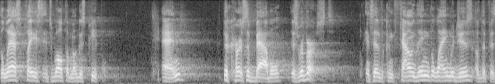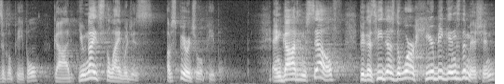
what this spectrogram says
the last place it dwelt among his people. And the curse of Babel is reversed. Instead of confounding the languages of the physical people, God unites the languages of spiritual people. And God Himself, because He does the work, here begins the mission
